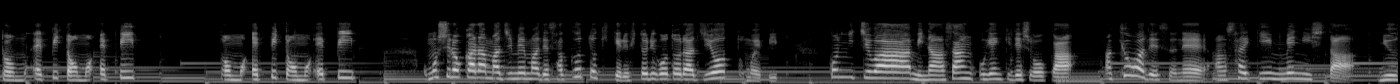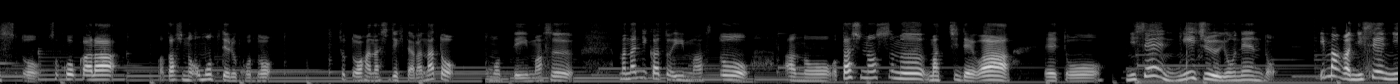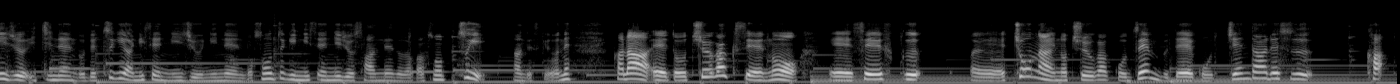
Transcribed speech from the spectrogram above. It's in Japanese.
ともえぴともえぴ。ともえぴともえぴ。面白から真面目までサクッと聞ける独り言ラジオともえぴ。こんにちは。皆さんお元気でしょうか、まあ、今日はですね、あの最近目にしたニュースと、そこから私の思ってること、ちょっとお話できたらなと思っています。まあ、何かと言いますと、あの私の住む町では、えっ、ー、と、2024年度、今が2021年度で、次が2022年度、その次2023年度だから、その次なんですけどね。から、え、ー、と、中学生の、えー、制服、えー、町内の中学校全部で、こう、ジェンダーレス化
